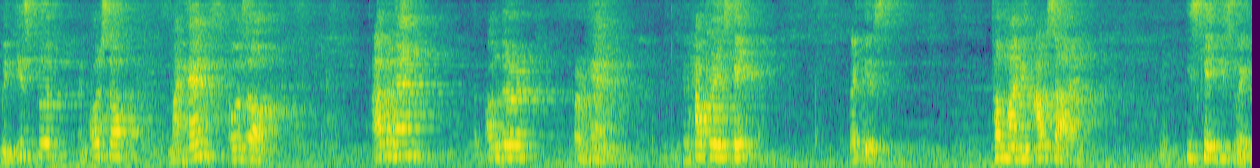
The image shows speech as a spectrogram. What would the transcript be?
with this foot and also my hands goes up. Other hand under her hand. And how can I escape? Like this. Turn my hand outside. and Escape this way.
